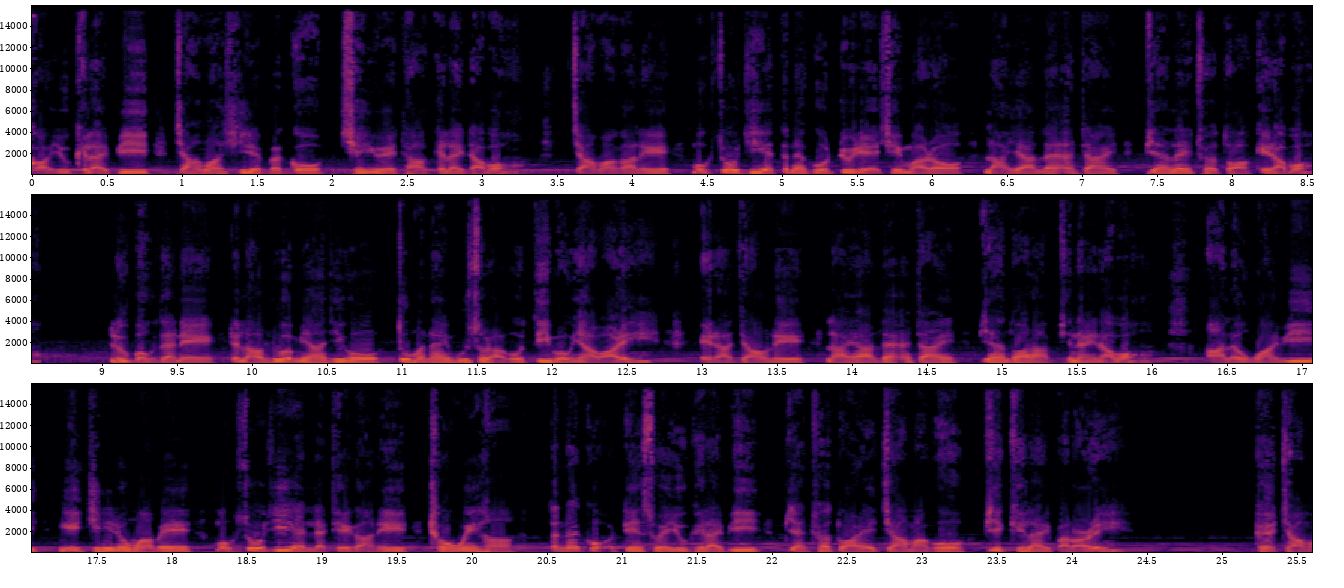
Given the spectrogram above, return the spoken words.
ကောက်ယူခဲ့လိုက်ပြီးကြားမှာရှိတဲ့ဘက်ကိုချိန်ရွယ်ထားခဲ့လိုက်တာပေါ့။ကြားမှာကလည်းမုတ်စိုးကြီးရဲ့တနက်ကိုတွေးတဲ့အချိန်မှာတော့လာရလန်းအတိုင်းပြန်လဲထွက်သွားခဲ့တာပေါ့။ လူပုံစံနဲ့ဒီလောက်လူအများကြီးကိုတူမနိုင်ဘူးဆိုတာကိုသိပုံရပါတယ်။အဲဒါကြောင့်လေလာရလန်းအတိုင်းပြန်သွားတာဖြစ်နိုင်တာပေါ့။အားလုံးဝိုင်းပြီးငေးကြည့်နေတော့မှပဲမုတ်ဆိုးကြီးရဲ့လက်ထဲကနေထုံဝင်းဟာတနက်ကိုအတင်းဆွဲယူခဲ့လိုက်ပြီးပြန်ထွက်သွားတဲ့ကြားမကိုပြစ်ခစ်လိုက်ပါတော့တယ်။ဟဲ့ကြားမ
